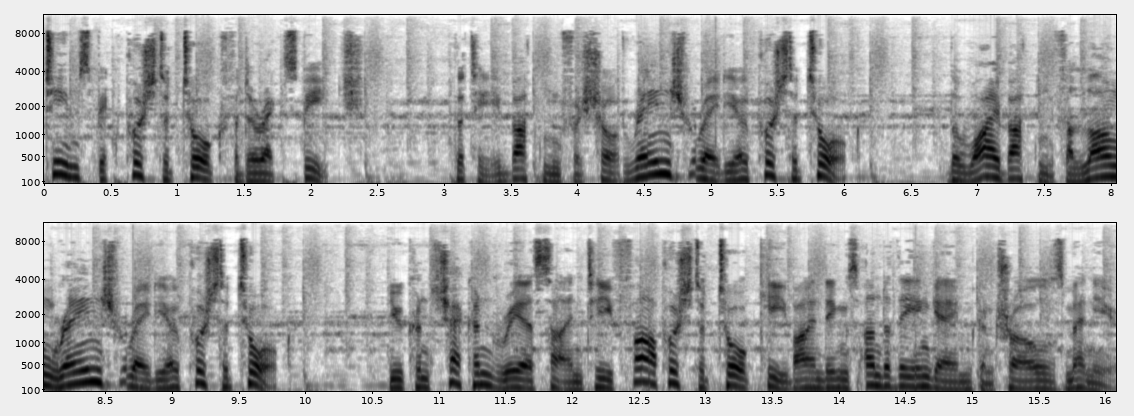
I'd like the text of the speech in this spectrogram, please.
TeamSpeak push-to-talk for direct speech. The T button for short-range radio push-to-talk. The Y button for long-range radio push-to-talk. You can check and reassign TFAR push-to-talk key bindings under the in-game controls menu.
